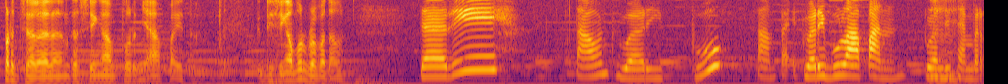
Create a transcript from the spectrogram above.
perjalanan ke Singapurnya apa itu? Di Singapura berapa tahun? Dari tahun 2000 sampai 2008 bulan Hmm. Desember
